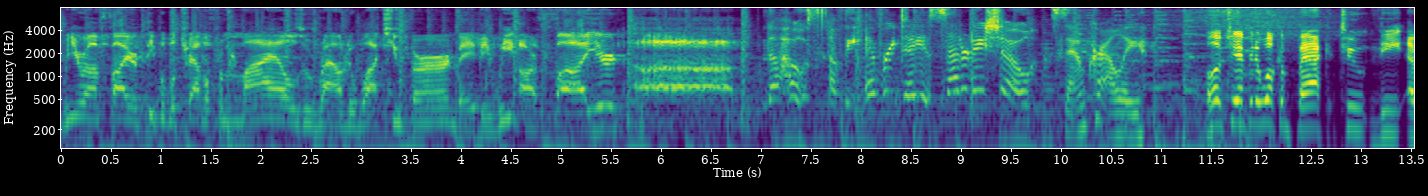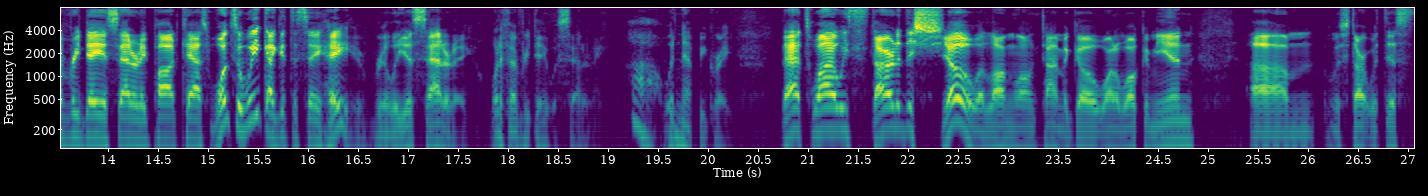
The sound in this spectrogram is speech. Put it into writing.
When you're on fire, people will travel from miles around to watch you burn, baby. We are fired up. The host of the Everyday is Saturday show, Sam Crowley. Hello, champion, and welcome back to the Everyday is Saturday podcast. Once a week, I get to say, hey, it really is Saturday. What if every day was Saturday? Oh, wouldn't that be great? That's why we started the show a long, long time ago. Want to welcome you in. Um, we'll start with this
